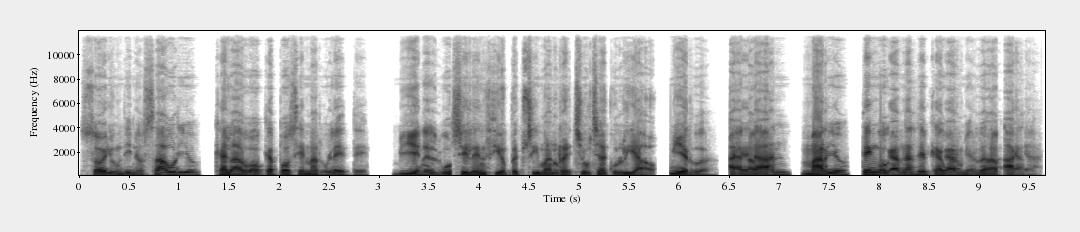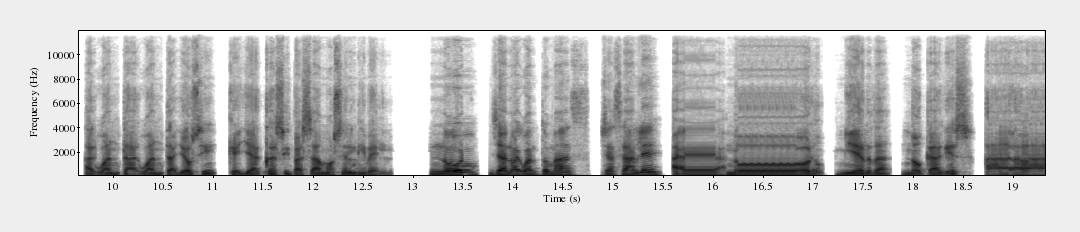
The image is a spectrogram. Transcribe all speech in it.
soy un dinosaurio, cala boca pose marulete. Viene el bus. Silencio Pepsiman rechucha culiao. Mierda. Adán, Mario, tengo ganas de cagar mierda. Ah, Aguanta aguanta Yoshi, que ya casi pasamos el nivel. No, ya no aguanto más, ya sale. Ah, No, mierda, no cagues. Ah,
